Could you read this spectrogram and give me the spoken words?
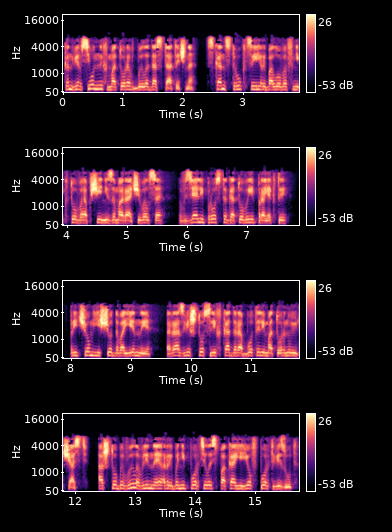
Конверсионных моторов было достаточно. С конструкцией рыболовов никто вообще не заморачивался, взяли просто готовые проекты, причем еще довоенные, разве что слегка доработали моторную часть. А чтобы выловленная рыба не портилась пока ее в порт везут,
